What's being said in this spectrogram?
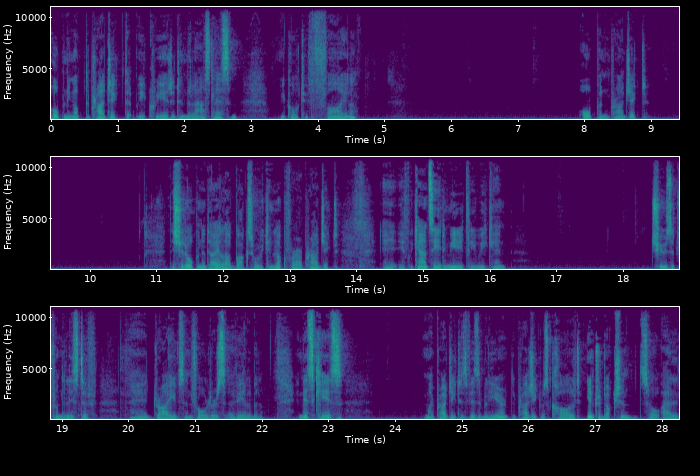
opening up the project that we created in the last lesson. We go to File, Open Project. This should open a dialog box where we can look for our project. Uh, if we can't see it immediately, we can choose it from the list of uh, drives and folders available. In this case, my project is visible here. The project was called Introduction, so I'll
